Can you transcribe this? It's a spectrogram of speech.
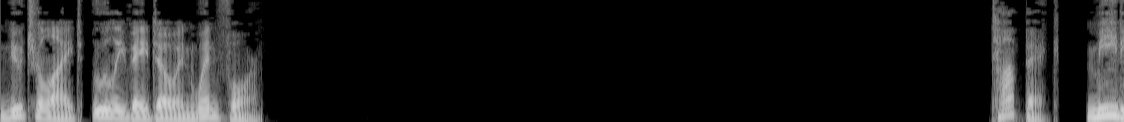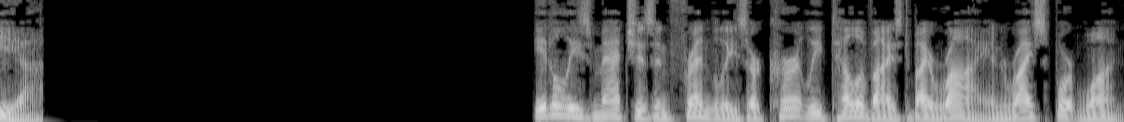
Nutrilite, Uliveto and Winform. Topic: Media Italy's matches and friendlies are currently televised by RAI and RAI Sport 1.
